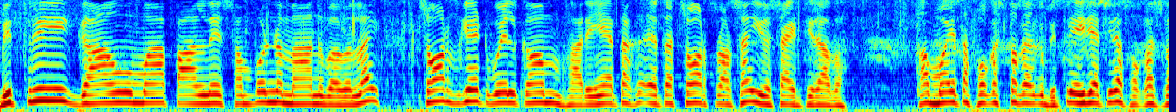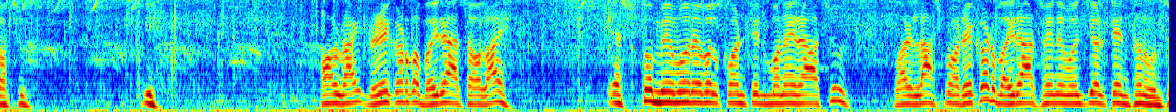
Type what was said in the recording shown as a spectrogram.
भित्री गाउँमा पाल्ने सम्पूर्ण महानुभावहरूलाई चर्च गेट वेलकम अरे यहाँ यता यता चर्च रहेछ यो साइडतिर अब। म यता फोकस तपाईँहरूको भित्र एरियातिर फोकस गर्छु। ए अल राइट रेकर्ड त भइरहेछ होला है। यस्तो मेमोरेबल कन्टेन्ट बनाइरहेको छु। भरे लास्टमा रेकर्ड भइरहेको छैन भने चाहिँ अलिक टेन्सन हुन्छ।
